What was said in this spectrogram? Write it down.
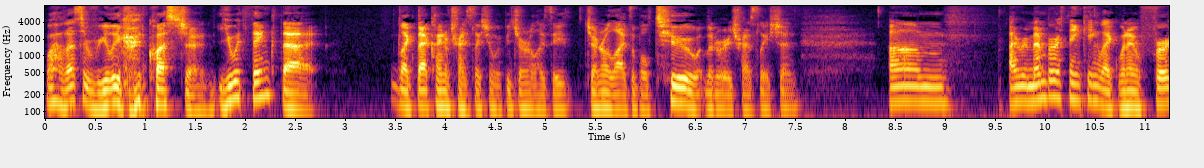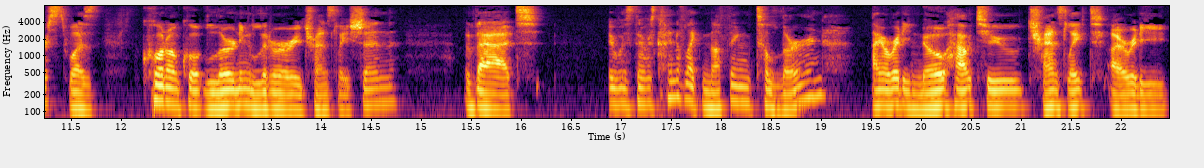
Wow, that's a really good question. You would think that like that kind of translation would be generaliza- generalizable to literary translation. Um, I remember thinking like when I first was quote unquote learning literary translation that it was there was kind of like nothing to learn. I already know how to translate. I already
